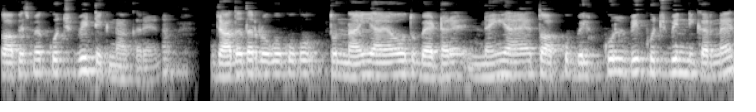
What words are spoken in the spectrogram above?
तो आप इसमें कुछ भी टिक ना करें ना? ज़्यादातर लोगों को तो नहीं आया हो तो बेटर है, नहीं आया है तो आपको बिल्कुल भी कुछ भी नहीं करना है,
